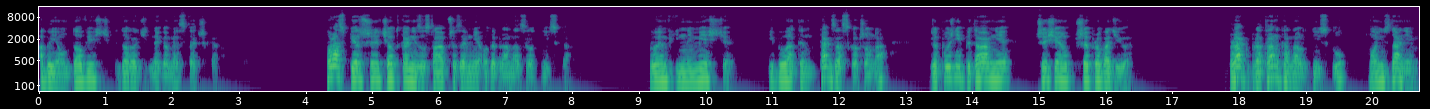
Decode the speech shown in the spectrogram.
aby ją dowieść do rodzinnego miasteczka. Po raz pierwszy ciotka nie została przeze mnie odebrana z lotniska. Byłem w innym mieście i była tym tak zaskoczona, że później pytała mnie, czy się przeprowadziłem. Brak bratanka na lotnisku, moim zdaniem,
